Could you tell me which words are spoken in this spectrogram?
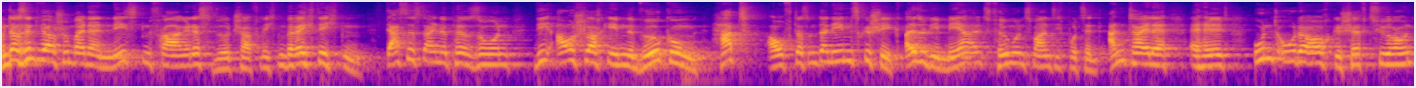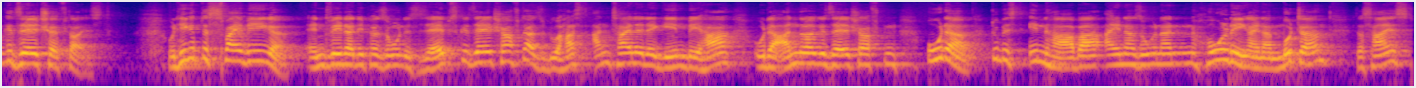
Und da sind wir auch schon bei der nächsten Frage des wirtschaftlichen Berechtigten. Das ist eine Person, die ausschlaggebende Wirkung hat auf das Unternehmensgeschick, also die mehr als 25% Anteile erhält und oder auch Geschäftsführer und Gesellschafter ist. Und hier gibt es zwei Wege. Entweder die Person ist selbst Gesellschafter, also du hast Anteile der GmbH oder anderer Gesellschaften, oder du bist Inhaber einer sogenannten Holding, einer Mutter. Das heißt,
